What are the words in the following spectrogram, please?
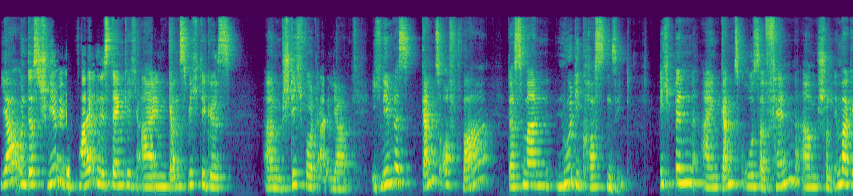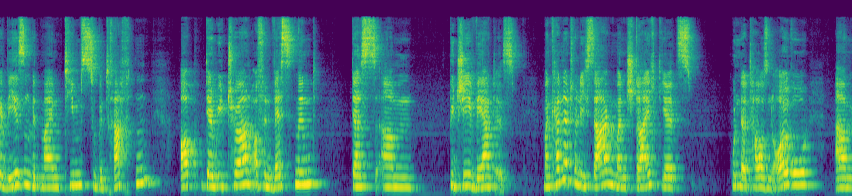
Ja, und das schwierige Zeiten ist, denke ich, ein ganz wichtiges ähm, Stichwort, Anja. Ich nehme das ganz oft wahr, dass man nur die Kosten sieht. Ich bin ein ganz großer Fan, ähm, schon immer gewesen, mit meinen Teams zu betrachten, ob der Return of Investment das ähm, Budget wert ist. Man kann natürlich sagen, man streicht jetzt 100.000 Euro ähm,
